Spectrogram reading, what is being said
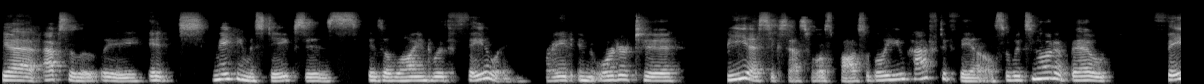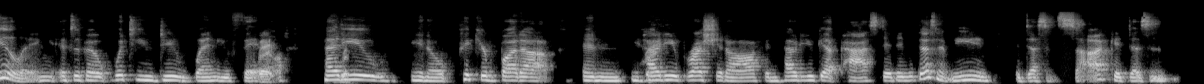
Yeah, absolutely. It's making mistakes is is aligned with failing, right? In order to be as successful as possible, you have to fail. So it's not about failing, it's about what do you do when you fail? Right. How do you, you know, pick your butt up and how right. do you brush it off and how do you get past it? And it doesn't mean it doesn't suck, it doesn't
